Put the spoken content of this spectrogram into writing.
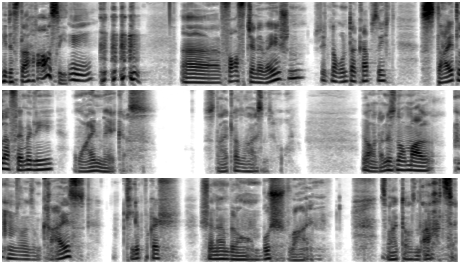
wie das da auch aussieht. Mhm. Äh, Fourth Generation steht noch unter Cup-Sicht. Steidler Family Winemakers. Steidler, so heißen sie wohl. Ja, und dann ist nochmal so in so einem Kreis Klipprig Chenin Blanc Buschwein 2018.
